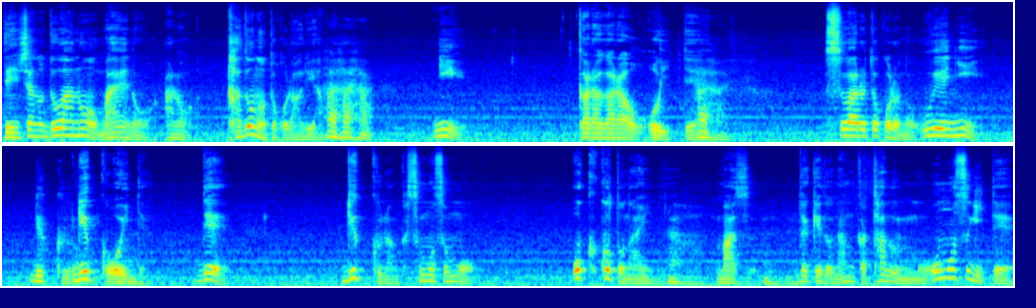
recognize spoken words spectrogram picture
電車のドアの前のあの角のところあるやん、はいはいはい。にガラガラを置いて、はいはい。座るところの上にリュックリュックを置いて、でリュックなんかそもそも置くことないの。はいはい。まず。うんだけどなんか多分もう重すぎて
